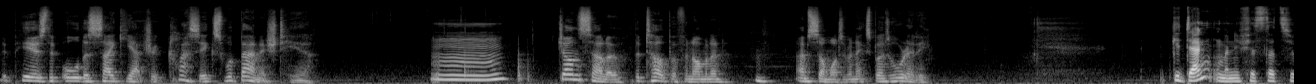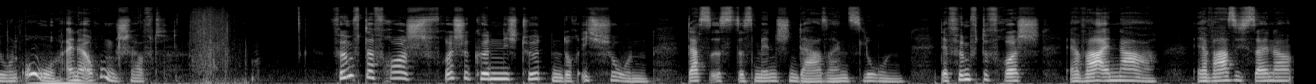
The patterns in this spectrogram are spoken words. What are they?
It appears that all the psychiatric classics were banished here. John Sallow, the Tulpa phenomenon. I'm somewhat of an expert already. Gedankenmanifestation. Oh, eine Errungenschaft. Fünfter Frosch. Frösche können nicht töten, doch ich schon. Das ist des Menschen Daseins Lohn. Der fünfte Frosch, er war ein Narr. Er war sich seiner,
